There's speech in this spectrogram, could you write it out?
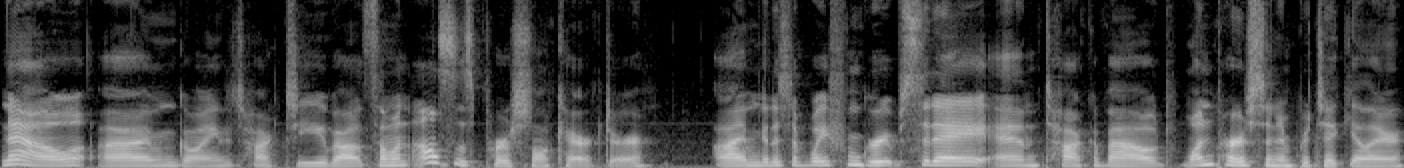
now I'm going to talk to you about someone else's personal character. I'm going to step away from groups today and talk about one person in particular.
